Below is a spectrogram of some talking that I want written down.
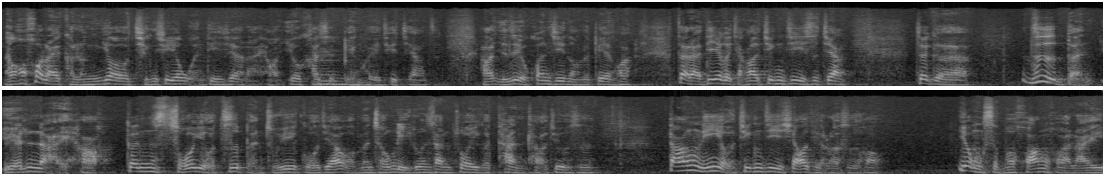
然后后来可能又情绪又稳定下来，哈，又开始贬回去这样子，好，也是有关金融的变化。再来第二个讲到经济是这样，这个日本原来哈跟所有资本主义国家，我们从理论上做一个探讨，就是当你有经济萧条的时候，用什么方法来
